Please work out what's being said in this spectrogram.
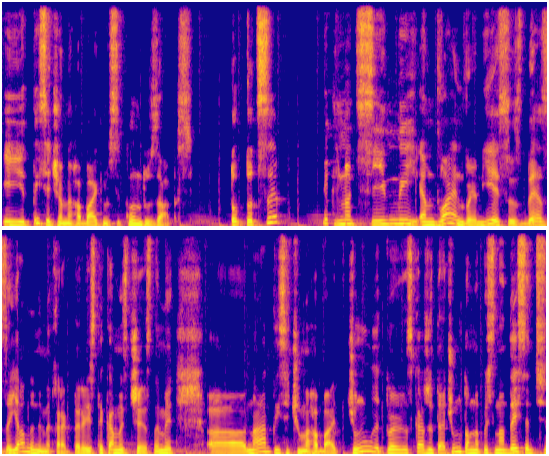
і 1000 мегабайт на секунду запис. Тобто, це повноцінний M2 NVMe SSD з заявленими характеристиками, з чесними е, на 1000 мегабайт. Чому ви скажете, а чому там написано 10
